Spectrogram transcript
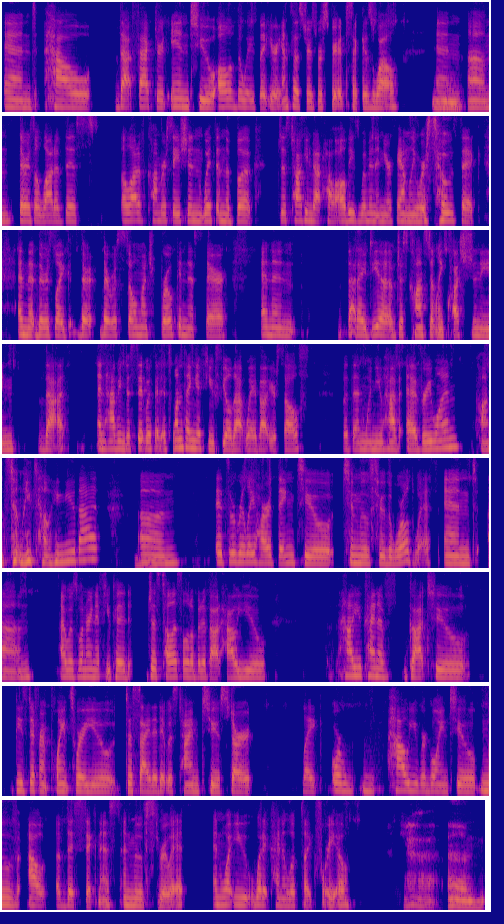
and how that factored into all of the ways that your ancestors were spirit sick as well mm-hmm. and um, there's a lot of this a lot of conversation within the book just talking about how all these women in your family were so sick and that there's like there there was so much brokenness there. And then that idea of just constantly questioning that and having to sit with it. It's one thing if you feel that way about yourself but then when you have everyone constantly telling you that mm-hmm. um it's a really hard thing to to move through the world with. And um i was wondering if you could just tell us a little bit about how you how you kind of got to these different points where you decided it was time to start like or how you were going to move out of this sickness and move through it and what you what it kind of looked like for you? Yeah um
